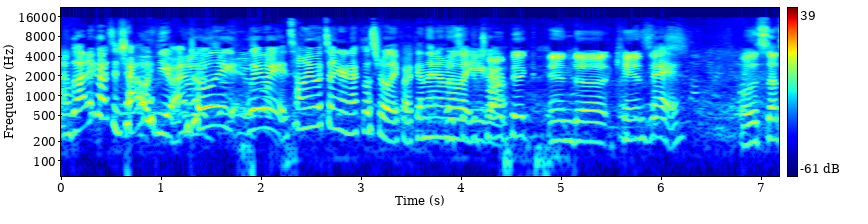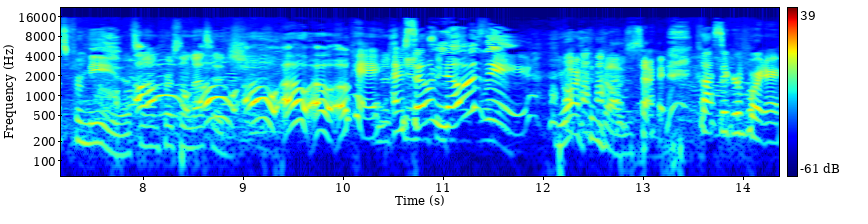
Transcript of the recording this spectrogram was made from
I'm glad I got to chat with you. I'm to totally. you Wait, wait. Tell me what's on your necklace really quick, and then I'm gonna let a you guitar go. pick and uh, Kansas. Well, that's that's for me. That's my own personal message. Oh, oh, oh, oh, okay. I'm so Kansas in nosy. You are no. Just, Sorry, classic reporter.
